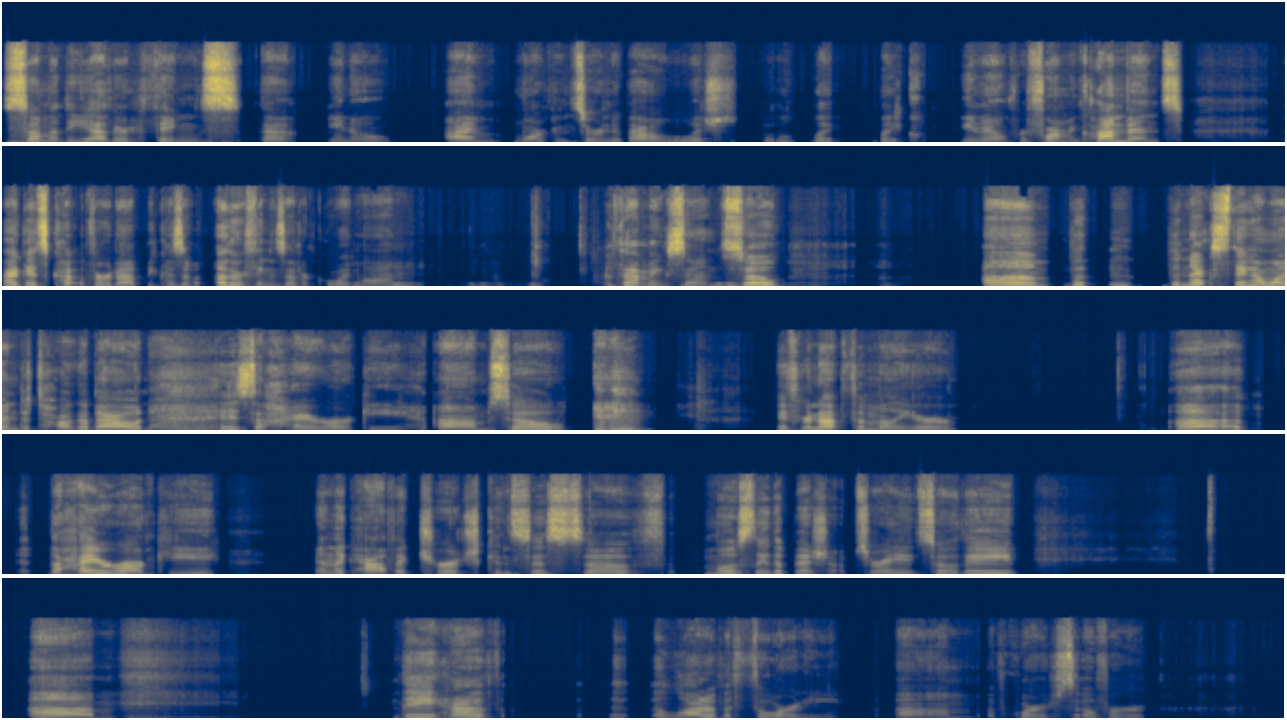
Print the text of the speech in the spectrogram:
some of the other things that, you know, I'm more concerned about, which like like, you know, reforming convents, that gets covered up because of other things that are going on, if that makes sense. So, um, the the next thing I wanted to talk about is the hierarchy. Um, so if you're not familiar, uh, the hierarchy in the Catholic Church consists of mostly the bishops, right? So they um they have a lot of authority, um, of course, over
